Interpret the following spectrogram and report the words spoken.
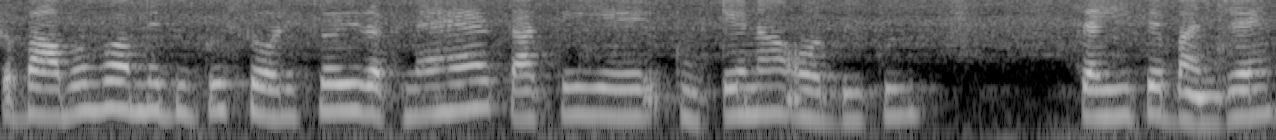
कबाबों को हमने बिल्कुल स्लोली स्लोली रखना है ताकि ये टूटे ना और बिल्कुल सही से बन जाए।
